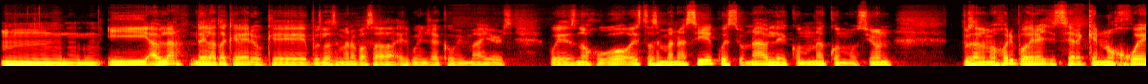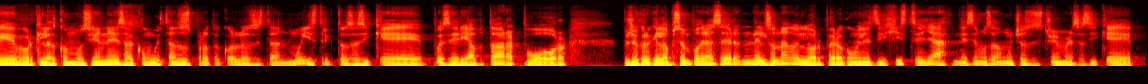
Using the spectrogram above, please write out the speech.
Mm, y hablar del ataque aéreo, que pues la semana pasada el buen Jacoby Myers pues no jugó. Esta semana sigue cuestionable con una conmoción. Pues a lo mejor y podría ser que no juegue porque las conmociones, a como están sus protocolos, están muy estrictos. Así que pues sería optar por pues yo creo que la opción podría ser Nelson Aguilar, pero como les dijiste, ya les hemos dado muchos streamers, así que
